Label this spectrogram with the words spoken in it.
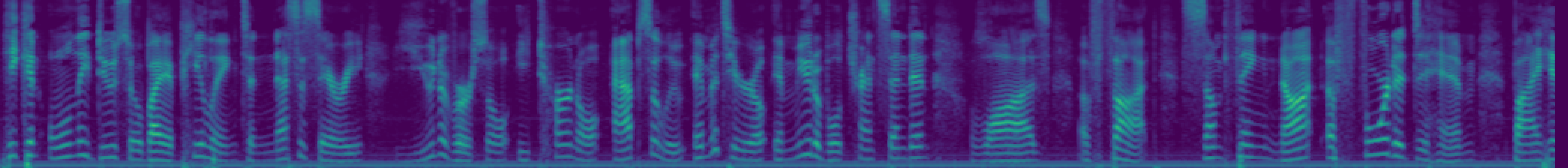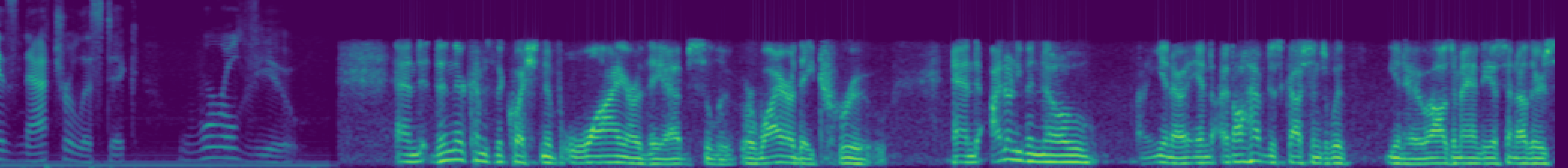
He can only do so by appealing to necessary universal, eternal, absolute, immaterial, immutable, transcendent laws of thought, something not afforded to him by his naturalistic worldview. And then there comes the question of why are they absolute or why are they true? And I don't even know, you know, and I'll have discussions with, you know, Ozymandias and others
